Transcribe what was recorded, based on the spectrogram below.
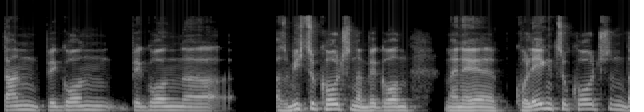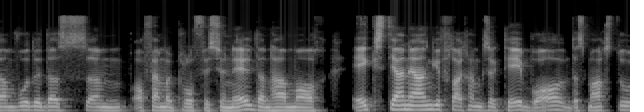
dann begonnen, begonnen äh, also mich zu coachen, dann begonnen meine Kollegen zu coachen, dann wurde das ähm, auf einmal professionell, dann haben auch Externe angefragt, haben gesagt, hey, boah, das machst du,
